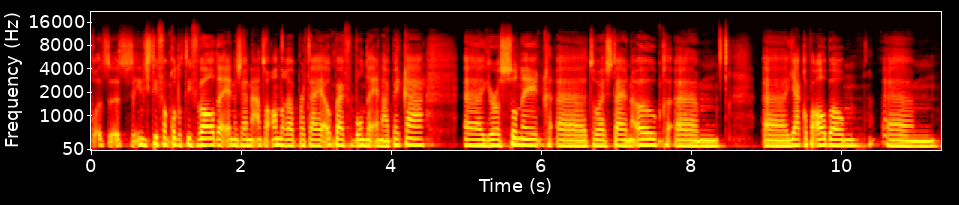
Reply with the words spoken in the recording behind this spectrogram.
het, het initiatief van Collectief Walden... en er zijn een aantal andere partijen ook bij verbonden. NAPK, uh, Eurosonic, uh, Tuin ook... Um, Jacob Alboom... Um,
